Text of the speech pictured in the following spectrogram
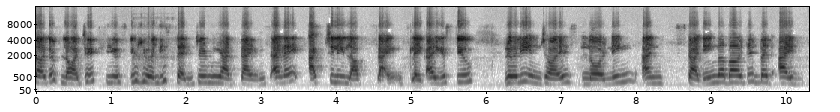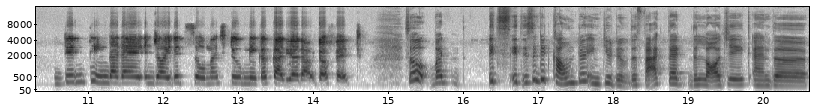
sort of logic used to really center me at times. And I actually loved science. Like, I used to really enjoy learning and studying about it, but I didn't think that I enjoyed it so much to make a career out of it. So, but it's it isn't it counterintuitive the fact that the logic and the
